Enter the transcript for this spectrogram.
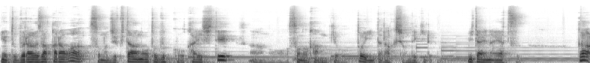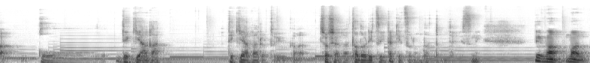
えっ、ー、と、ブラウザからはその Jupyter ノートブックを介して、あの、その環境とインタラクションできるみたいなやつが、こう、出来上が、出来上がるというか、著者がたどり着いた結論だったみたいですね。で、まあ、まあ、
